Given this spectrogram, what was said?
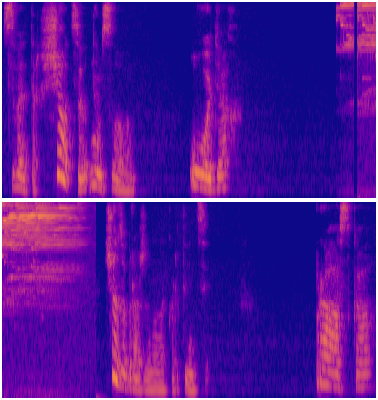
светр. Що це одним словом? Одяг. Що зображено на картинці? Праска,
